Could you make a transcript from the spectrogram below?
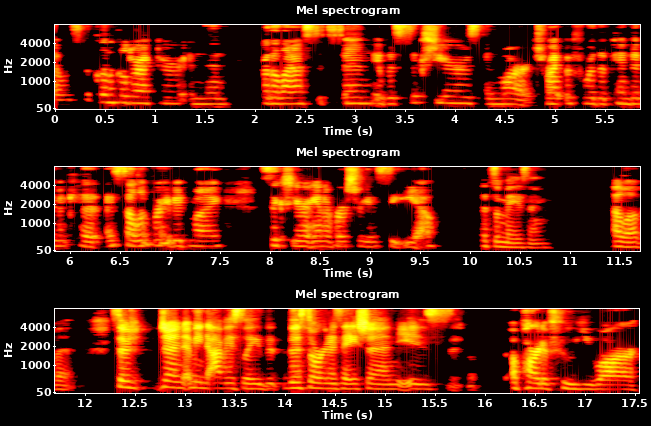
I was the clinical director. And then for the last, it's been, it was six years in March, right before the pandemic hit. I celebrated my six year anniversary as CEO. That's amazing. I love it. So, Jen, I mean, obviously, th- this organization is a part of who you are.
